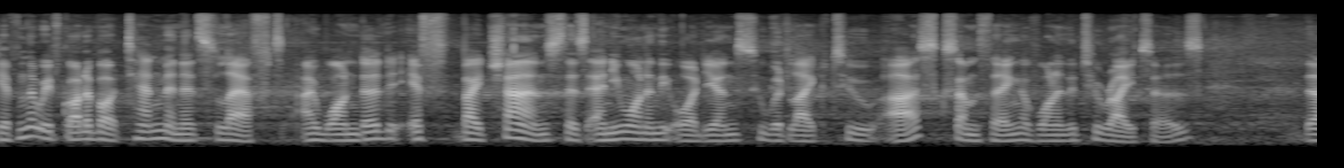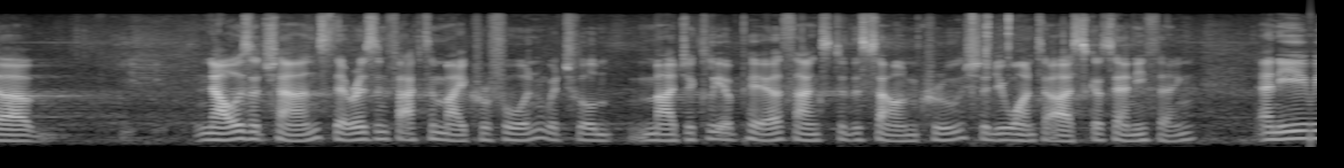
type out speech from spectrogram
given that we've got about 10 minutes left, I wondered if by chance there's anyone in the audience who would like to ask something of one of the two writers. Now is a chance. There is, in fact, a microphone which will magically appear thanks to the sound crew, should you want to ask us anything. Any,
